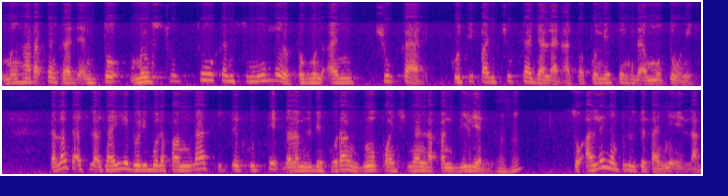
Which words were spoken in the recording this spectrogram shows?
mengharapkan kerajaan untuk menstrukturkan semula penggunaan cukai kutipan cukai jalan ataupun lesen kenderaan motor ni kalau tak silap saya 2018 kita kutip dalam lebih kurang 2.98 bilion. Uh-huh. soalan yang perlu kita tanya ialah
